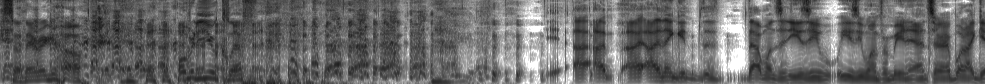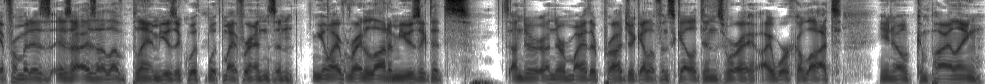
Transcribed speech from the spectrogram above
So there we go. Over to you, Cliff. I, I, I think it, that one's an easy easy one for me to answer. What I get from it is, is, is I love playing music with, with my friends, and you know I write a lot of music that's under under my other project, Elephant Skeletons, where I, I work a lot. You know, compiling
